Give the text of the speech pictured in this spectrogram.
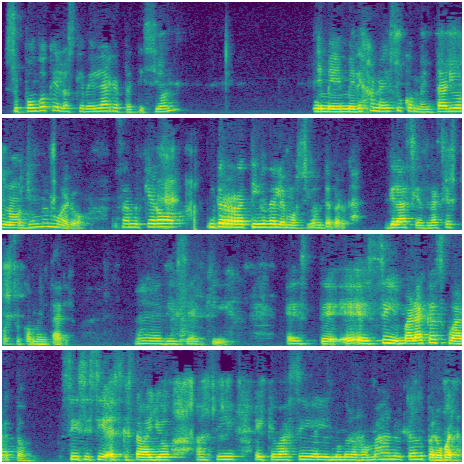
supongo que los que ven la repetición me, me dejan ahí su comentario, no, yo me muero o sea, me quiero derretir de la emoción, de verdad. Gracias, gracias por su comentario. Eh, dice aquí, este, eh, sí, Maracas cuarto. Sí, sí, sí, es que estaba yo así, y que va así el número romano y todo, pero bueno,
